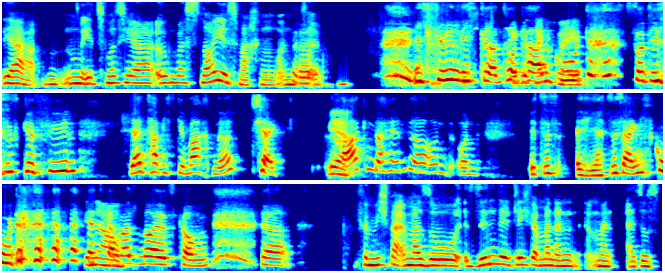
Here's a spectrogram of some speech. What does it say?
ja, jetzt muss ich ja irgendwas Neues machen. Und ja. äh, ich fühle dich gerade total gut. So dieses Gefühl, ja, jetzt habe ich es gemacht, ne? Check. Ja. Haken dahinter und, und jetzt ist, jetzt ist eigentlich gut. Genau. Jetzt kann was Neues kommen. Ja für mich war immer so sinnbildlich, wenn man dann, man, also es,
